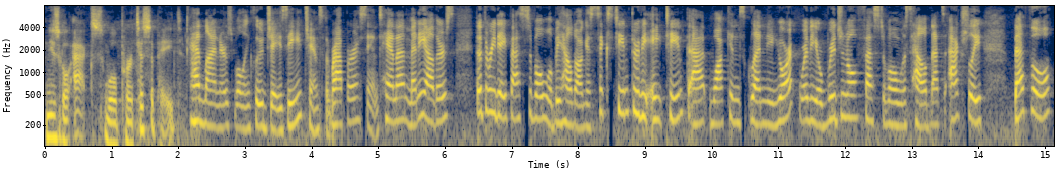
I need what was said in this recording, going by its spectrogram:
musical acts will participate. Headliners will include Jay Z, Chance the Rapper, Santana, many others. The three day festival will be held August 16th through the 18th at Watkins Glen, New York, where the original festival was held. That's actually Bethel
